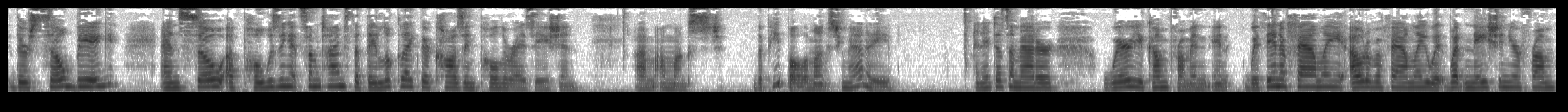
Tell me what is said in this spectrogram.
they're so big and so opposing at sometimes that they look like they're causing polarization um, amongst the people, amongst humanity. And it doesn't matter where you come from, in, in within a family, out of a family, with what nation you're from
